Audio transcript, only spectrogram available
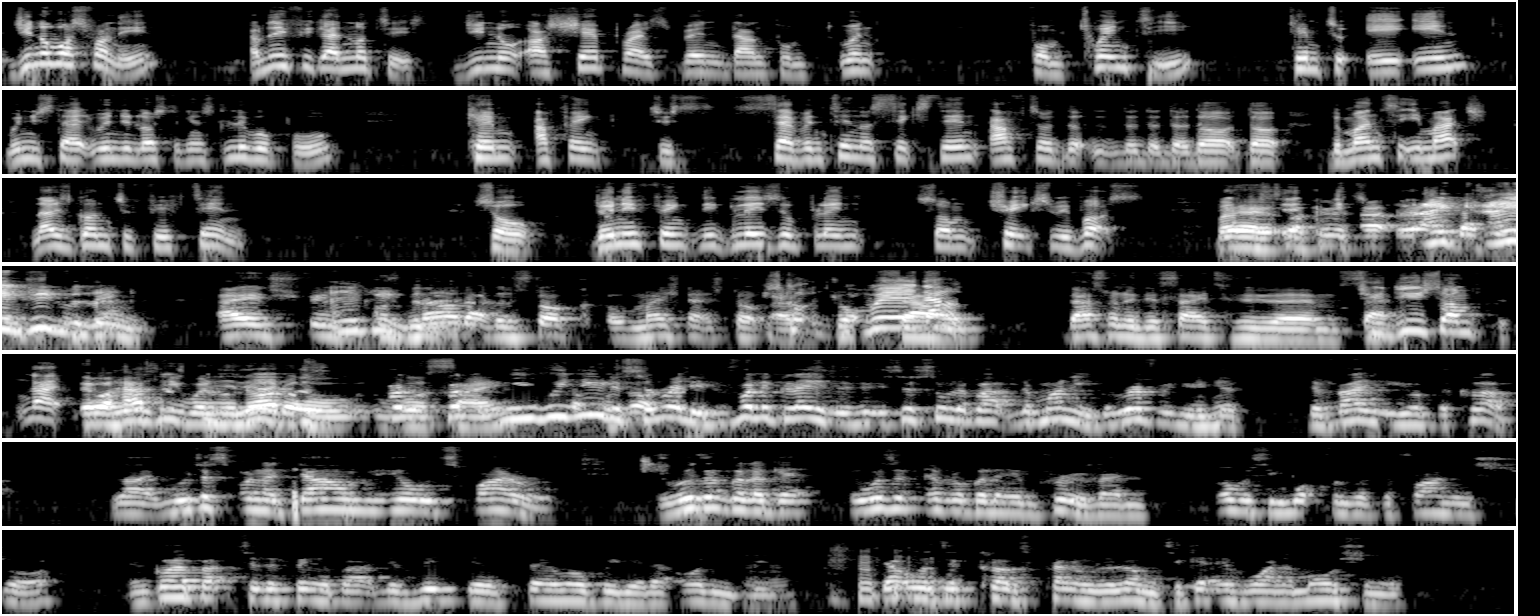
you know what's funny? I don't know if you guys noticed. Do you know our share price went down from when from 20 came to 18 when you started when you lost against Liverpool, came I think to 17 or 16 after the the the the, the, the, the Man City match. Now it's gone to 15. So don't you think the Glazers are playing some tricks with us? But like I yeah, said, okay, it's- I, I- I agreed with interesting that. I think I agree because with now that. that the stock of Manchester United stock It's has got dropped way down, down. That's when they decide to um to do something. like They were happy when just- yeah, 'cause Ronaldo for- was signed. We, we knew this already. Before the Glazers, it's just all about the money, the revenue, Mhm. the, the value of the club. Like we're just on a downhill spiral. It wasn't gonna get. It wasn't ever gonna improve. And obviously, Watford was the final straw. And going back to the thing about the vid, the farewell video that Ollie did, Mm-hmm. that was the club's plan all along to get everyone emotional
